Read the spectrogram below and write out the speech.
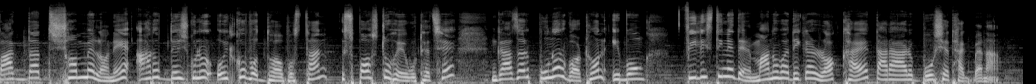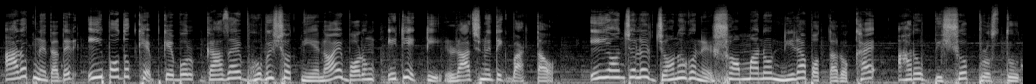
বাগদাদ সম্মেলনে আরব দেশগুলোর ঐক্যবদ্ধ অবস্থান স্পষ্ট হয়ে উঠেছে। গাজার পুনর্গঠন এবং ফিলিস্তিনিদের মানবাধিকার রক্ষায় তারা আর বসে থাকবে না। আরব নেতাদের এই পদক্ষেপ কেবল গাজার ভবিষ্যৎ নিয়ে নয়, বরং এটি একটি রাজনৈতিক বার্তাও। এই অঞ্চলের জনগণের সম্মান ও নিরাপত্তা রক্ষায় আরব বিশ্ব প্রস্তুত।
